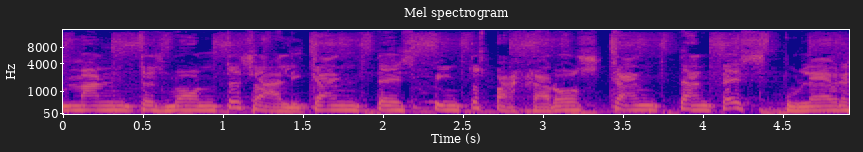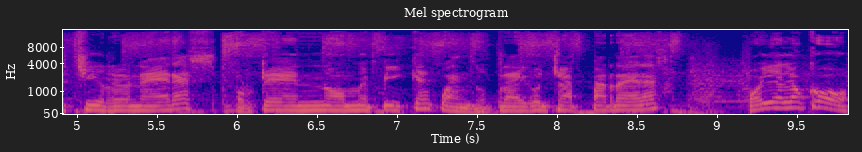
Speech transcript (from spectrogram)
Montes, montes, alicantes, pintos, pájaros, cantantes, culebras chirroneras. ¿Por qué no me pican cuando traigo chaparreras? Oye, loco,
